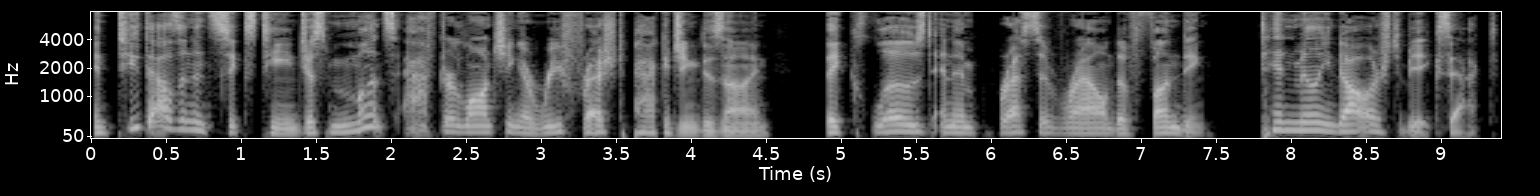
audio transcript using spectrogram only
In 2016, just months after launching a refreshed packaging design, they closed an impressive round of funding, $10 million to be exact.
